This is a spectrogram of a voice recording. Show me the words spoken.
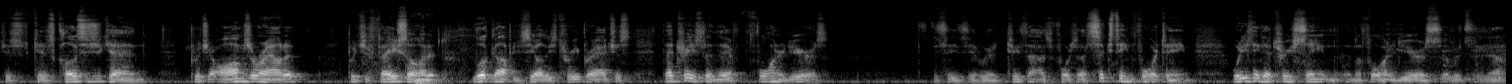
just get as close as you can, put your arms around it, put your face on it, look up, and you see all these tree branches. That tree's been there 400 years. We're 2014, 1614. What do you think that tree's seen in the 400 years? It's, you know,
